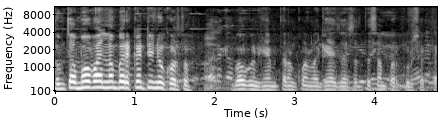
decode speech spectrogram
तुमचा मोबाईल नंबर कंटिन्यू करतो. हा. बघून घ्या मित्रांनो कोणाला घ्यायचं असेल तर संपर्क करू शकता.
